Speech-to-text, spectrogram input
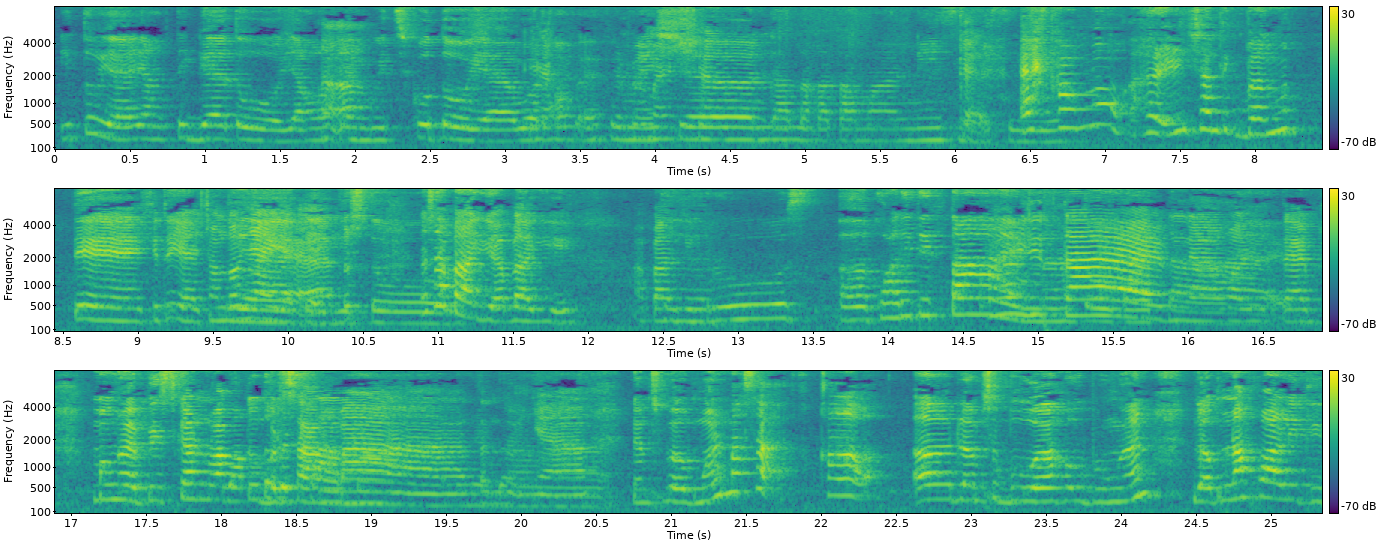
itu ya yang tiga tuh yang love Uh-uh. languageku tuh ya word Iya, of affirmation. kata-kata manis Kayak, nggak sih eh kamu hari ini cantik banget deh, gitu ya. Contohnya Iya, ya. kayak terus, gitu. terus apa lagi? Apa lagi? Apa lagi? Terus eh, quality time. Quality Nah, time, nah quality time. menghabiskan waktu, Waktu bersama, bersama, tentunya. banget. Dalam sebuah hubungan masa kalau eh, dalam sebuah hubungan nggak pernah quality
